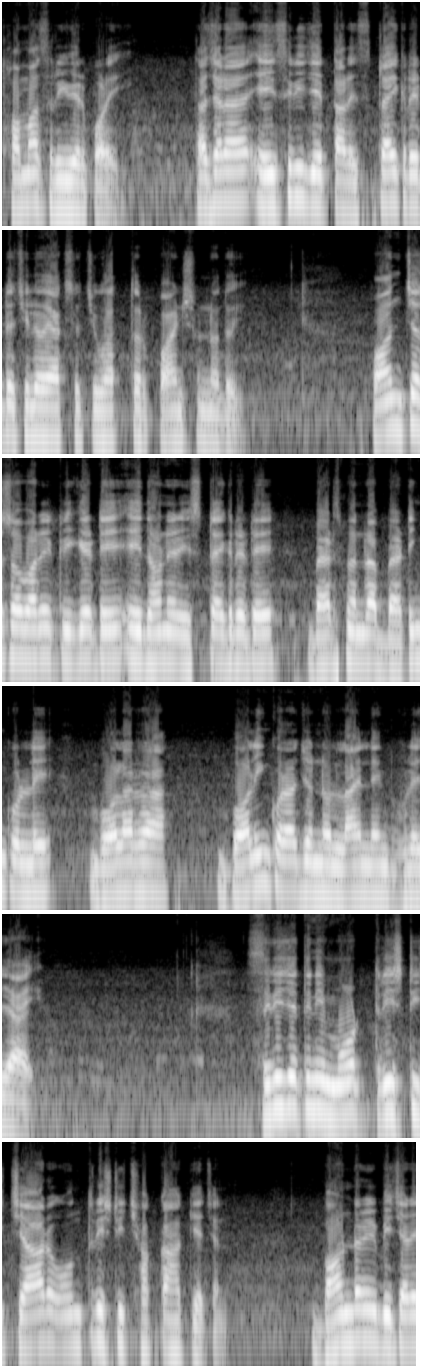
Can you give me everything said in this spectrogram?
থমাস রিউয়ের পরেই। তাছাড়া এই সিরিজে তার স্ট্রাইক রেটও ছিল একশো চুয়াত্তর পয়েন্ট শূন্য দুই। পঞ্চাশ ওভারের ক্রিকেটে এই ধরনের স্ট্রাইক রেটে ব্যাটসম্যানরা ব্যাটিং করলে বোলাররা বোলিং করার জন্য লাইন লেন্থ ভুলে যায়। সিরিজে তিনি মোট ত্রিশটি চার ও উনত্রিশটি ছক্কা হাঁকিয়েছেন। বাউন্ডারির বিচারে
